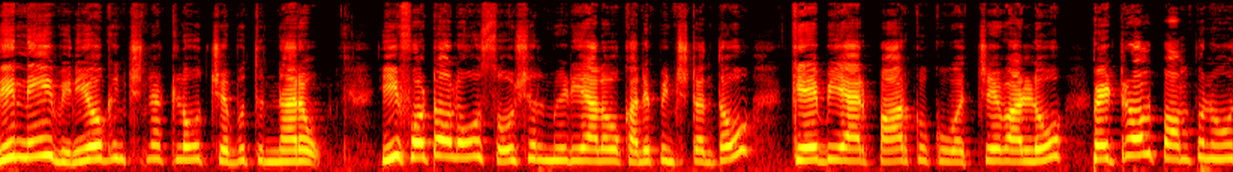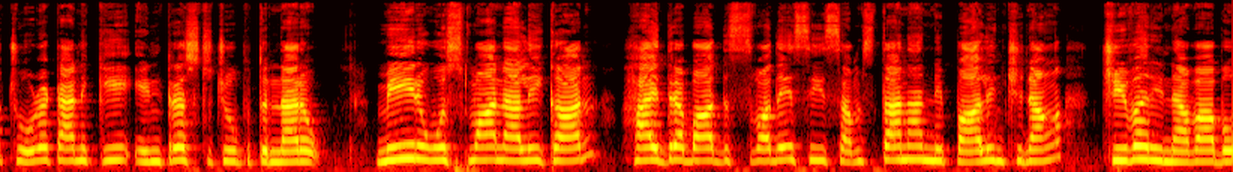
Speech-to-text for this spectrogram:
దీన్ని వినియోగించినట్లు చెబుతున్నారు. ఈ ఫోటోలు సోషల్ మీడియాలో కనిపించడంతో కేబీఆర్ పార్కుకు వచ్చేవాళ్ళు పెట్రోల్ పంపును చూడటానికి ఇంట్రెస్ట్ చూపుతున్నారు. మీరు ఉస్మాన్ అలీ ఖాన్ హైదరాబాద్ స్వదేశీ సంస్థానాన్ని పాలించిన చివరి నవాబు.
